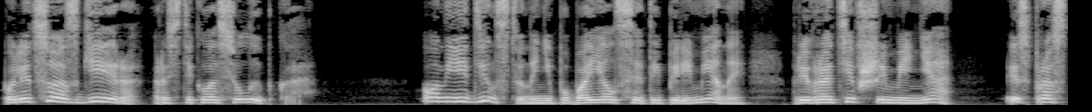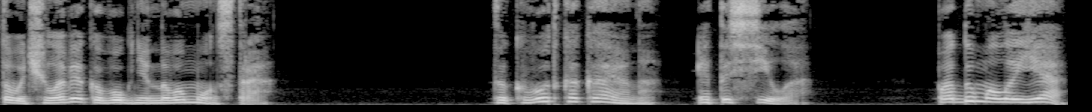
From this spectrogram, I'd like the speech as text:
По лицу Асгейра растеклась улыбка. Он единственный не побоялся этой перемены, превратившей меня из простого человека в огненного монстра. Так вот какая она, эта сила. Подумала я,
